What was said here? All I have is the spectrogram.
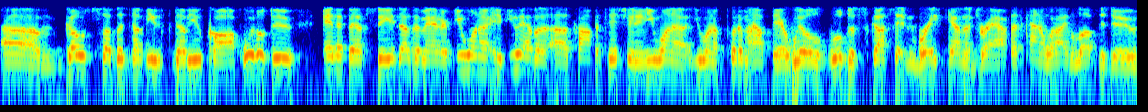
um, Ghosts of the WW Cough. We'll do NFFC. It doesn't matter if you want to. If you have a, a competition and you want to, you want to put them out there. We'll we'll discuss it and break down the draft. That's kind of what I love to do.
